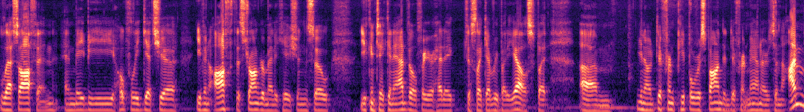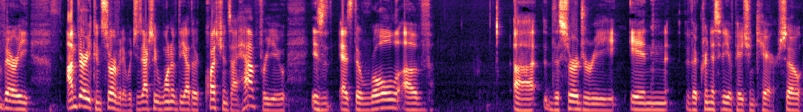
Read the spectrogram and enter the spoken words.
less often and maybe hopefully get you even off the stronger medications so you can take an Advil for your headache just like everybody else but um, you know different people respond in different manners and I'm very I'm very conservative which is actually one of the other questions I have for you is as the role of uh, the surgery in the chronicity of patient care. So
